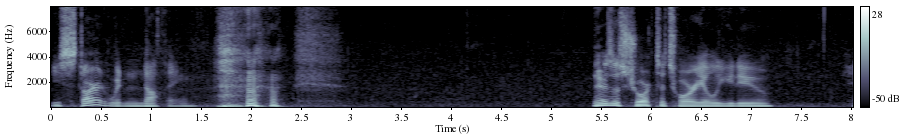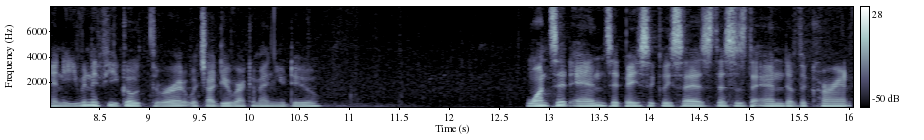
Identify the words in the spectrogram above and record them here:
you start with nothing. There's a short tutorial you do, and even if you go through it, which I do recommend you do, once it ends, it basically says this is the end of the current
